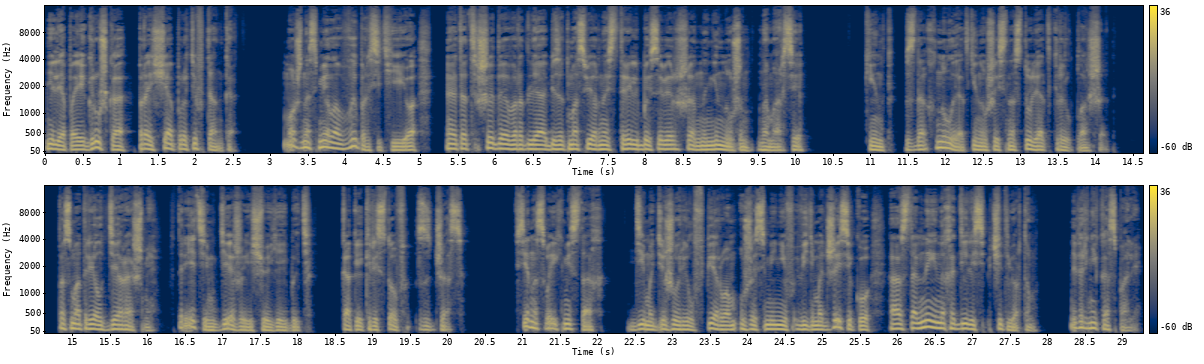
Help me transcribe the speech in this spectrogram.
нелепая игрушка, проща против танка. Можно смело выбросить ее. Этот шедевр для безатмосферной стрельбы совершенно не нужен на Марсе. Кинг вздохнул и, откинувшись на стуле, открыл планшет. Посмотрел, где Рашми. В третьем, где же еще ей быть? Как и Крестов с Джаз. Все на своих местах. Дима дежурил в первом, уже сменив, видимо, Джессику, а остальные находились в четвертом. Наверняка спали.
